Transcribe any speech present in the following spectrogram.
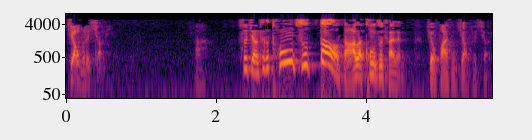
交付的效力。啊，是讲这个通知到达了控制权人，就发生交付的效力。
